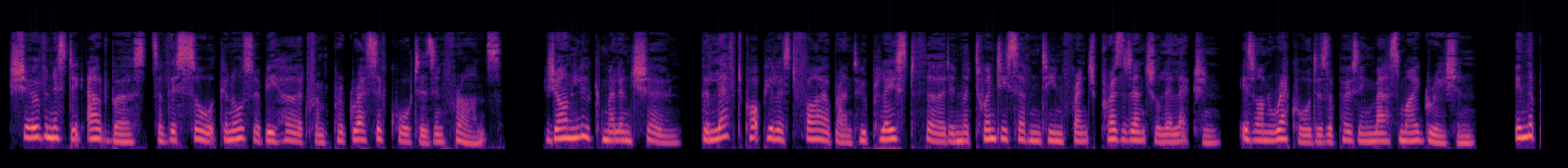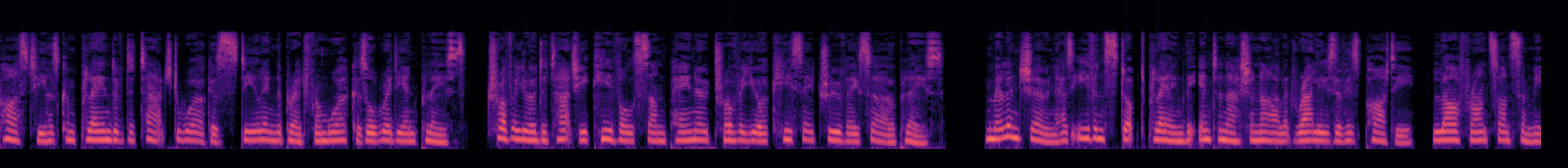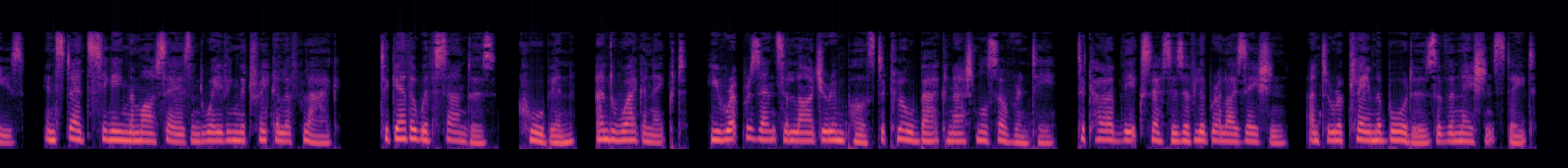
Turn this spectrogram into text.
Chauvinistic outbursts of this sort can also be heard from progressive quarters in France. Jean-Luc Mélenchon, the left populist firebrand who placed third in the 2017 French presidential election, is on record as opposing mass migration. In the past he has complained of detached workers stealing the bread from workers already in place. Travailleurs détachés qui volent son pain aux travailleurs qui se trouvent sur place. Mélenchon has even stopped playing the Internationale at rallies of his party, La France Insoumise, instead singing the Marseillaise and waving the tricolour flag. Together with Sanders, Corbyn, and Wagenknecht, he represents a larger impulse to claw back national sovereignty, to curb the excesses of liberalization, and to reclaim the borders of the nation-state.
